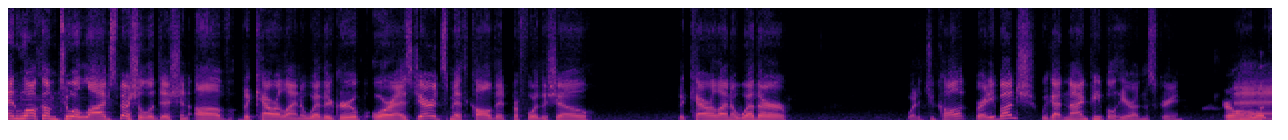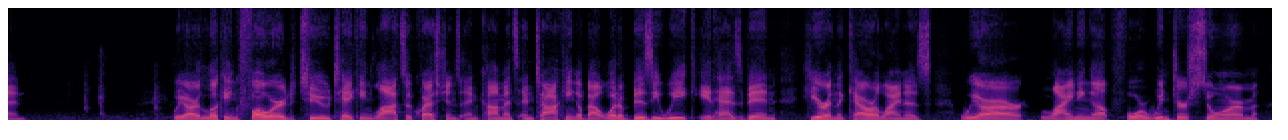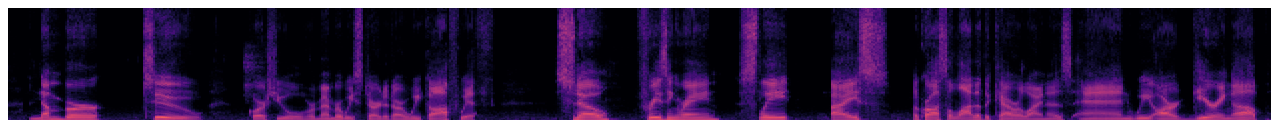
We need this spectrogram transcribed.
And welcome to a live special edition of the Carolina Weather Group, or as Jared Smith called it before the show, the Carolina Weather. What did you call it? Brady Bunch? We got nine people here on the screen. and we are looking forward to taking lots of questions and comments and talking about what a busy week it has been here in the Carolinas. We are lining up for winter storm number two. Of course, you will remember we started our week off with snow, freezing rain, sleet, ice across a lot of the Carolinas, and we are gearing up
